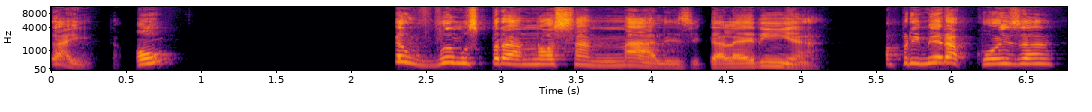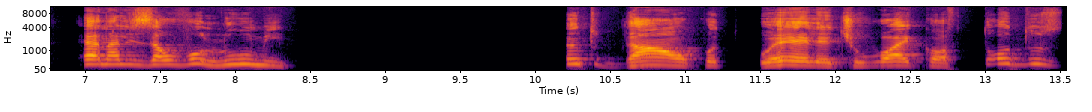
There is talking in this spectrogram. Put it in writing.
daí, tá bom? Então vamos para a nossa análise, galerinha. A primeira coisa é analisar o volume. Tanto Down quanto o Elliott, o Wyckoff, todos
